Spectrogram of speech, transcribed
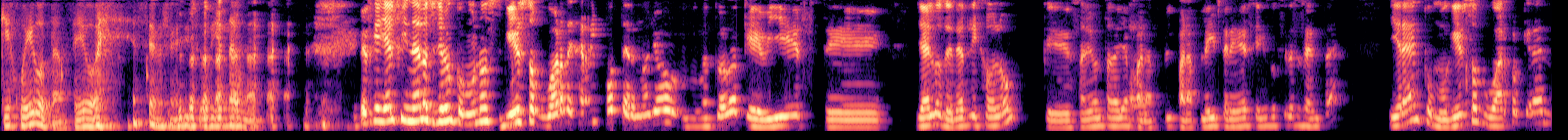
Qué juego tan feo. Se me hizo bien Es que ya al final los hicieron como unos Gears of War de Harry Potter, ¿no? Yo me acuerdo que vi este ya los de Deadly Hollow, que salieron todavía para, para Play 3 y Xbox 360 y eran como Gears of War porque eran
